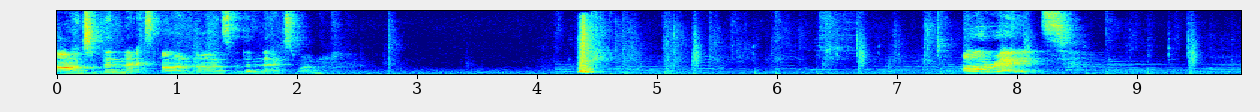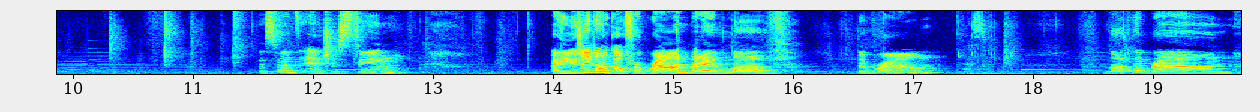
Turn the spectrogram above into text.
On to the next, on, on to the next one. All right. This one's interesting. I usually don't go for brown, but I love the brown. Love the brown.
